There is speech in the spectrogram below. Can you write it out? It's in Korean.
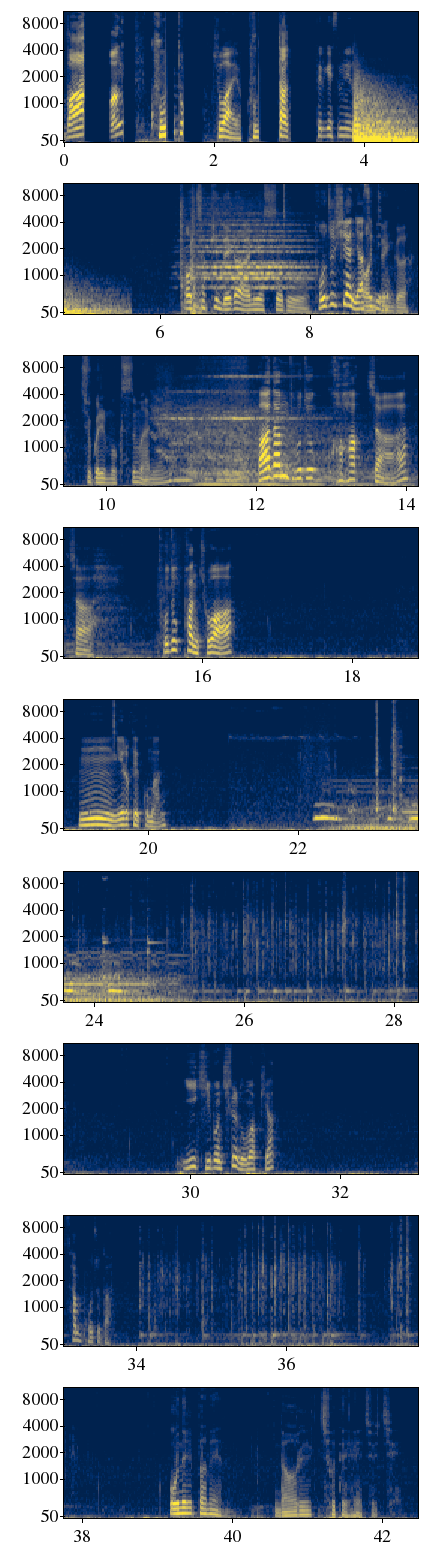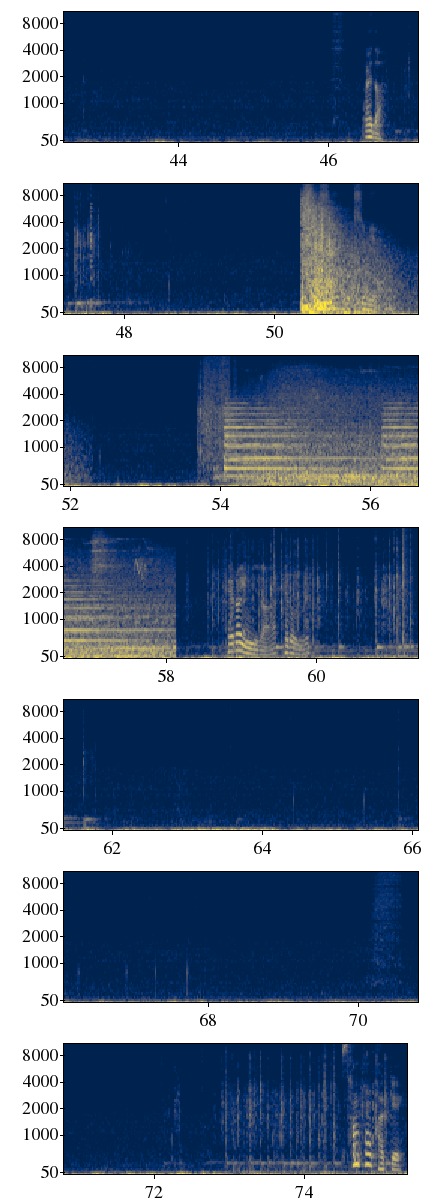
마 구토 좋아요. 부탁 드리겠습니다. 어차피 내가 아니었어도 도주시한 야스비네. 언젠가 죽을 목숨 아니었나? 마담 도둑 과학자. 자, 도둑판 좋아. 음, 이렇게 했구만. 이 기본 7 노마피아? 3 보조다. 오늘 밤엔 너를 초대해 주지. 아니다. 목숨이야. 테러입니다. 테러요. 삼번 갈게.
